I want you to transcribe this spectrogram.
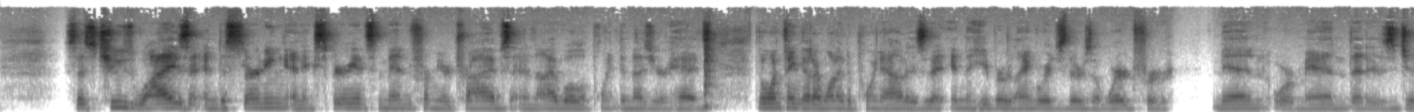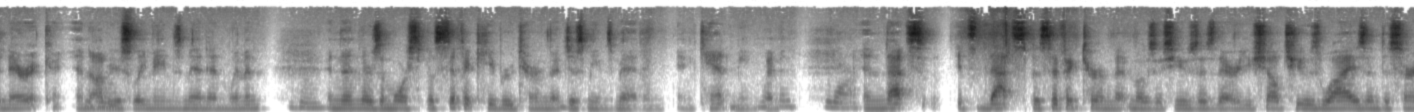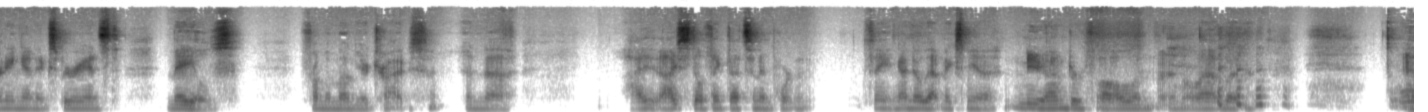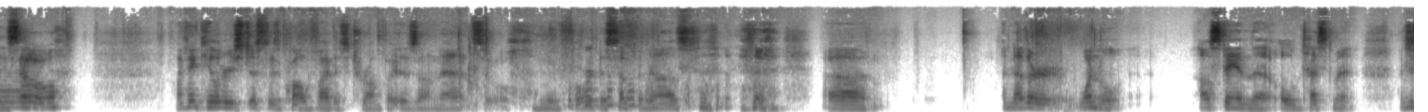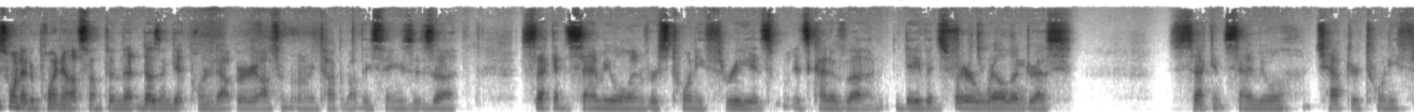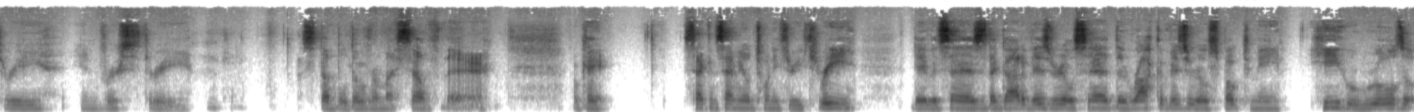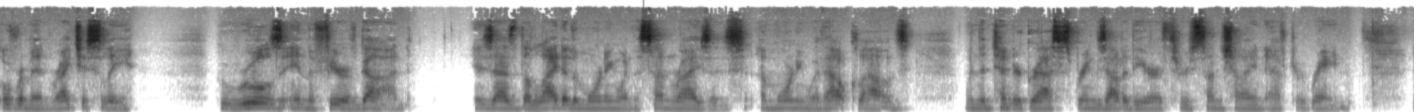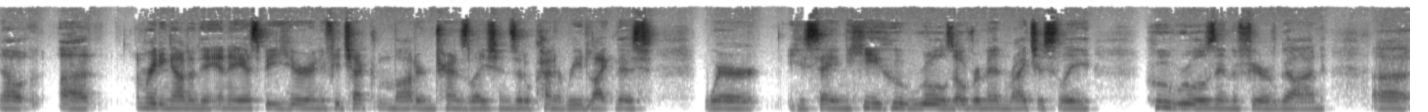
says, Choose wise and discerning and experienced men from your tribes, and I will appoint them as your heads. The one thing that I wanted to point out is that in the Hebrew language, there's a word for men or man that is generic and mm-hmm. obviously means men and women. Mm-hmm. And then there's a more specific Hebrew term that just means men and, and can't mean women. Yeah. And that's it's that specific term that Moses uses there. You shall choose wise and discerning and experienced males from among your tribes. And uh, I I still think that's an important thing. I know that makes me a Neanderthal and, and all that, but and so I think Hillary's just as qualified as Trump is on that, so I'll move forward to something else. uh, another one, I'll stay in the Old Testament. I just wanted to point out something that doesn't get pointed out very often when we talk about these things is uh, Second Samuel in verse 23. It's it's kind of uh, David's farewell address. Second Samuel chapter 23 in verse 3. Okay stumbled over myself there. Okay, 2 Samuel 23 3, David says, The God of Israel said, The rock of Israel spoke to me, He who rules over men righteously, who rules in the fear of God, is as the light of the morning when the sun rises, a morning without clouds, when the tender grass springs out of the earth through sunshine after rain. Now, uh, I'm reading out of the NASB here, and if you check modern translations, it'll kind of read like this, where he's saying, He who rules over men righteously, who rules in the fear of God. Uh,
